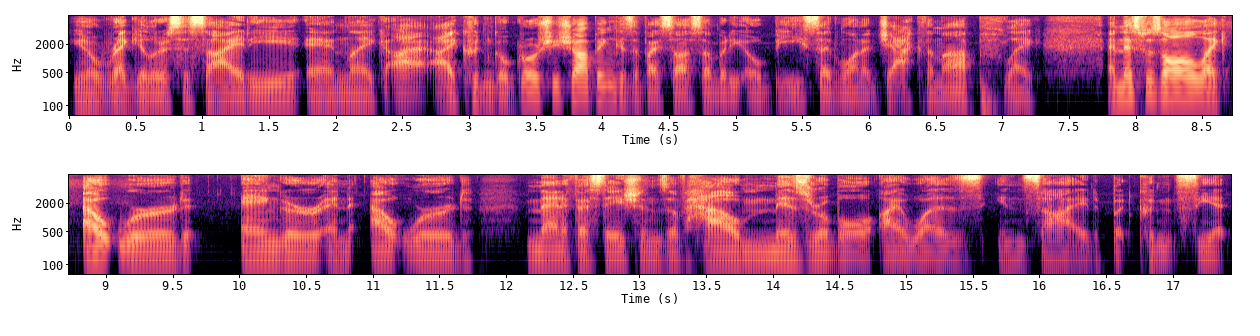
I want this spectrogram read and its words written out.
you know regular society and like I I couldn't go grocery shopping because if I saw somebody obese I'd want to jack them up like and this was all like outward anger and outward manifestations of how miserable I was inside but couldn't see it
